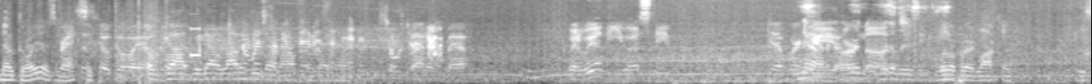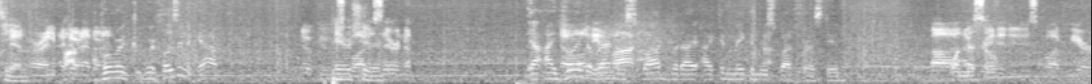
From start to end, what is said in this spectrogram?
No, Goya is Mexican. Francisco Goya. Oh god, we got a lot of dudes on Alpha There is right an now. enemy soldier. Spanish map. wait. Are we on the U.S. team? Yeah, we're No, Canada. are we're, not. we're the losing team. Little Bird locking. Shit. ECM. All right. I don't have But we're, we're closing the gap. no goon Parachuter. squad. Is there enough? Yeah, I No, joined a random mine. squad, but I, I can make a new squad for us, dude. Uh, One I missile. created a new squad. We are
